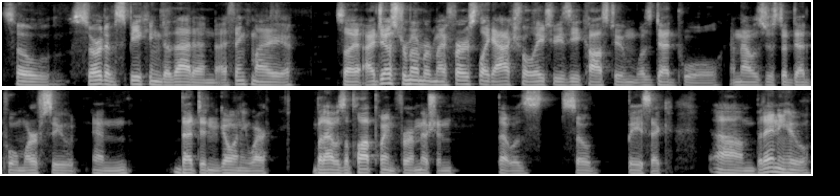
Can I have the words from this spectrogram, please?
So, sort of speaking to that end, I think my so I, I just remembered my first like actual HVZ costume was Deadpool, and that was just a Deadpool morph suit, and that didn't go anywhere. But I was a plot point for a mission that was so basic. Um, but anywho,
